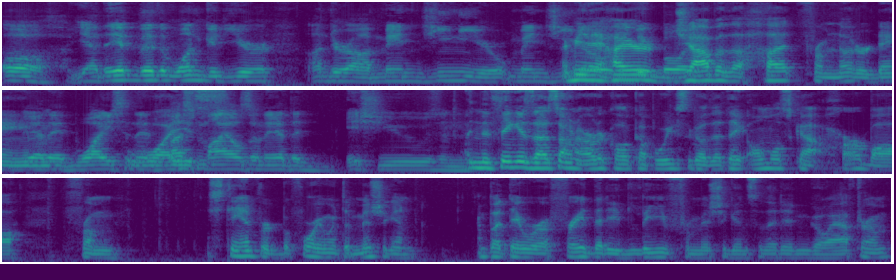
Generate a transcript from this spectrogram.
Oh yeah, they had, they had the one good year under uh, Mangini or Mangino. I mean, they hired big boy. Jabba the Hutt from Notre Dame. Yeah, they had Weis and they had Weis. Les Miles, and they had the issues and And the thing is, I saw an article a couple weeks ago that they almost got Harbaugh from Stanford before he went to Michigan, but they were afraid that he'd leave from Michigan, so they didn't go after him.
